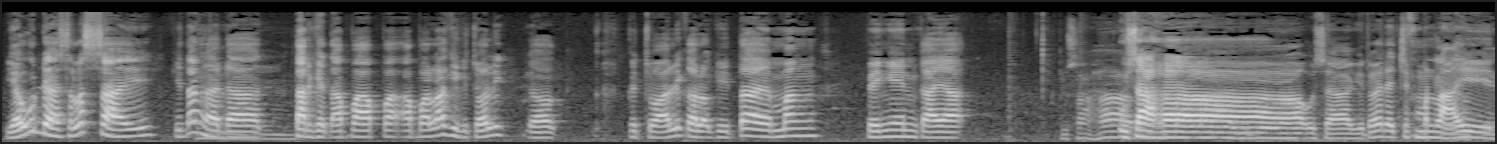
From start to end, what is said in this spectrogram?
ya udah selesai. Kita nggak ada target apa apa apa lagi kecuali eh, kecuali kalau kita emang pengen kayak usaha usaha apa usaha gitu kan achievement lain.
